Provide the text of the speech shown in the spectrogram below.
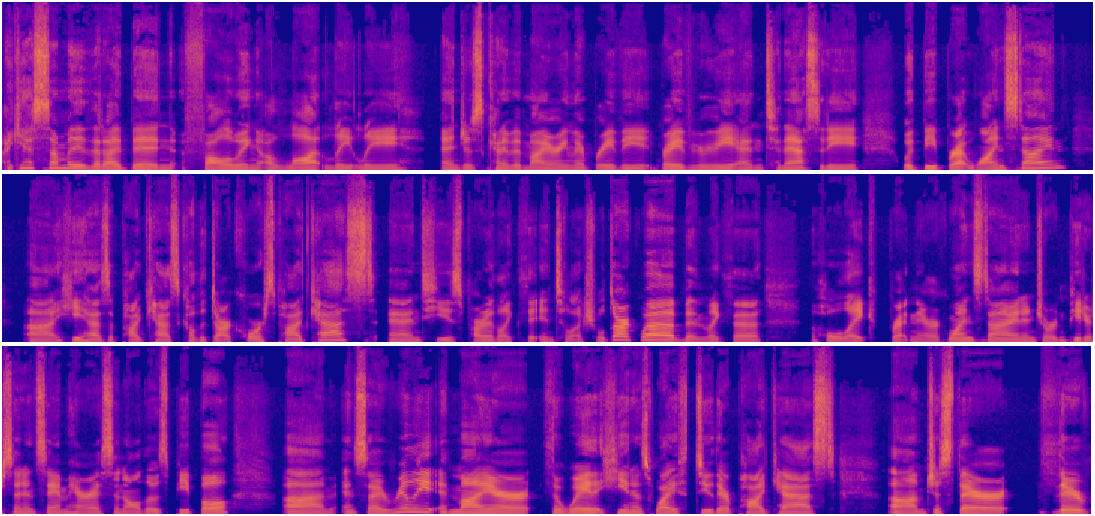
I guess somebody that I've been following a lot lately and just kind of admiring their bravery, bravery and tenacity would be Bret Weinstein. Uh, he has a podcast called the Dark Horse Podcast, and he's part of like the intellectual dark web and like the the whole like Brett and Eric Weinstein and Jordan Peterson and Sam Harris and all those people. Um, and so I really admire the way that he and his wife do their podcast. Um, just their their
